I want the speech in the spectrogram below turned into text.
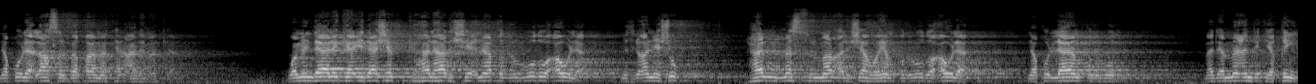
نقول الأصل بقاء ما كان على ما كان. ومن ذلك إذا شك هل هذا الشيء ناقض الوضوء أو لا مثل أن يشك هل مس المرأة لشهوة ينقض الوضوء أو لا؟ نقول لا ينقض الوضوء ما دام ما عندك يقين.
